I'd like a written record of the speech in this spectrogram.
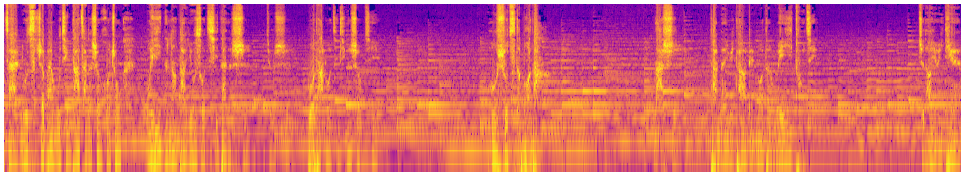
在如此这般无精打采的生活中，唯一能让他有所期待的事，就是拨打罗晶晶的手机，无数次的拨打，那时他。能与他联络的唯一途径。直到有一天，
